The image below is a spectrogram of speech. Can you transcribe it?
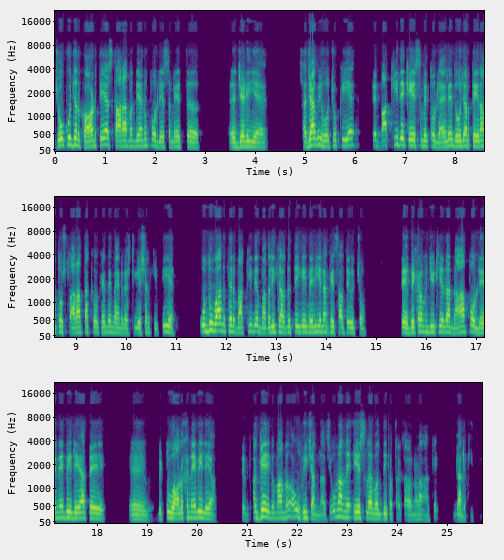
ਜੋ ਕੁਝ ਰਿਕਾਰਡ ਤੇ ਹੈ 17 ਬੰਦਿਆਂ ਨੂੰ ਭੋਲੇ ਸਮੇਤ ਜਿਹੜੀ ਹੈ, ਸਜ਼ਾ ਵੀ ਹੋ ਚੁੱਕੀ ਹੈ ਤੇ ਬਾਕੀ ਦੇ ਕੇਸ ਮੇ ਤੋਂ ਲੈ ਲੈ 2013 ਤੋਂ 17 ਤੱਕ ਕਹਿੰਦੇ ਮੈਂ ਇਨਵੈਸਟੀਗੇਸ਼ਨ ਕੀਤੀ ਹੈ। ਉਦੋਂ ਬਾਅਦ ਫਿਰ ਬਾਕੀ ਦੇ ਬਦਲੀ ਕਰ ਦਿੱਤੀ ਗਈ ਮੇਰੀ ਇਹਨਾਂ ਕੇਸਾਂ ਦੇ ਵਿੱਚੋਂ। ਤੇ ਵਿਕਰਮ ਜੀਠੀਆ ਦਾ ਨਾਮ ਭੋਲੇ ਨੇ ਵੀ ਲਿਆ ਤੇ ਬਿੱਟੂ ਔਲਖ ਨੇ ਵੀ ਲਿਆ। ਤੇ ਅੱਗੇ ਮਾਮਲਾ ਉਹੀ ਚੱਲਦਾ ਸੀ, ਉਹਨਾਂ ਨੇ ਇਸ ਲੈਵਲ ਦੀ ਪੱਤਰਕਾਰਾਂ ਨਾਲ ਆ ਕੇ ਗੱਲ ਕੀਤੀ।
